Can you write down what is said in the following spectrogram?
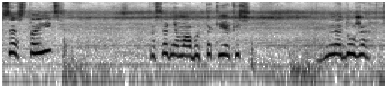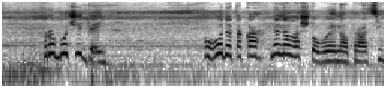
все стоїть. То сьогодні, мабуть, такий якийсь не дуже робочий день. Погода така не налаштовує на працю.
